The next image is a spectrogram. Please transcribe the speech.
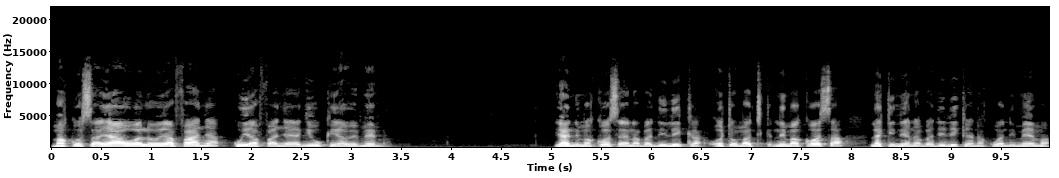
makosa yao walioyafanya kuyafanya yageuke yawe mema. Yaani makosa yanabadilika automatic ni makosa lakini yanabadilika yanakuwa ni mema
